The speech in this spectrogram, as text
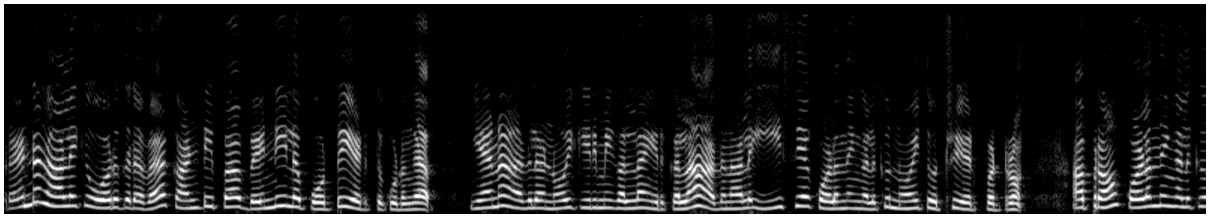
ரெண்டு நாளைக்கு ஒரு தடவை கண்டிப்பாக வெந்நீரில் போட்டு எடுத்து கொடுங்க. ஏன்னா அதில் நோய் கிருமிகள்லாம் இருக்கலாம். அதனால் ஈஸியாக குழந்தைங்களுக்கு நோய் தொற்று ஏற்பட்டுரும். அப்புறம் குழந்தைங்களுக்கு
